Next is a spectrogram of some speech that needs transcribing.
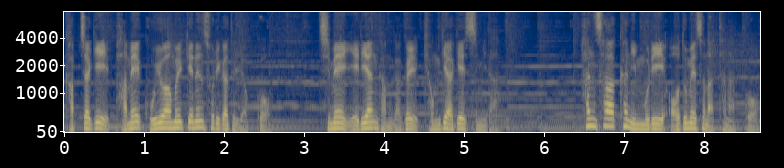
갑자기 밤의 고요함을 깨는 소리가 들렸고 짐의 예리한 감각을 경계하게 했습니다. 한 사악한 인물이 어둠에서 나타났고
